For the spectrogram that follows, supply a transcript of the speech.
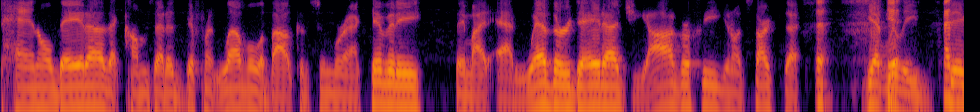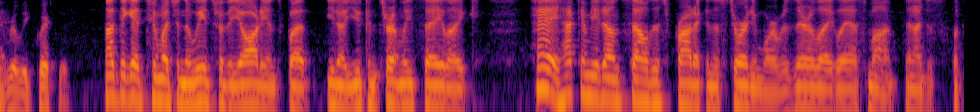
panel data that comes at a different level about consumer activity. They might add weather data, geography. You know, it starts to get really big really quickly. Not to get too much in the weeds for the audience, but you know, you can certainly say like hey, how come you don't sell this product in the store anymore? It was there like last month. And I just look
